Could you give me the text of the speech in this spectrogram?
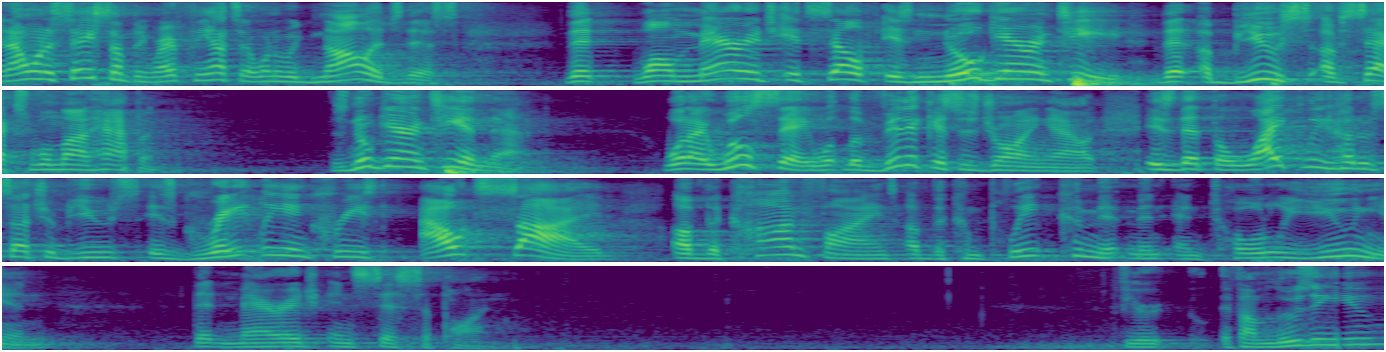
And I want to say something right from the outset. I want to acknowledge this that while marriage itself is no guarantee that abuse of sex will not happen, there's no guarantee in that. What I will say, what Leviticus is drawing out, is that the likelihood of such abuse is greatly increased outside of the confines of the complete commitment and total union that marriage insists upon. If, you're, if I'm losing you,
